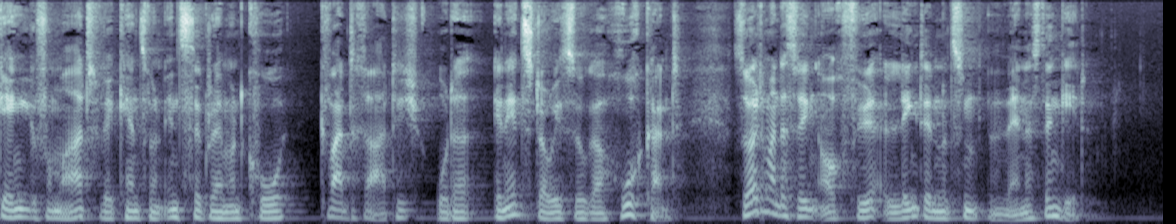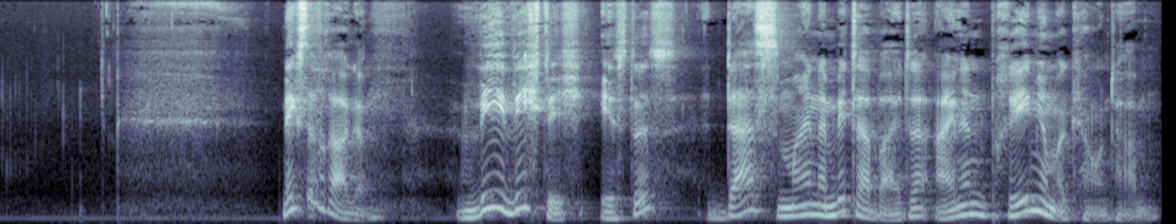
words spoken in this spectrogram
gängige Format, wir kennen es von Instagram und Co., quadratisch oder in den Stories sogar hochkant. Sollte man deswegen auch für LinkedIn nutzen, wenn es denn geht. Nächste Frage. Wie wichtig ist es, dass meine Mitarbeiter einen Premium-Account haben?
